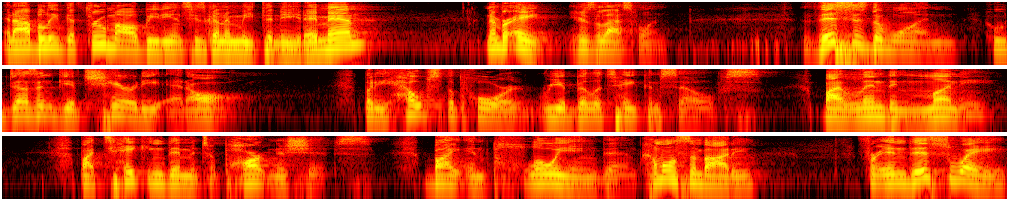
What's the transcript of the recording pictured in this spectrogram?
and I believe that through my obedience, He's gonna meet the need. Amen? Number eight, here's the last one. This is the one who doesn't give charity at all, but he helps the poor rehabilitate themselves by lending money, by taking them into partnerships, by employing them. Come on, somebody. For in this way,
